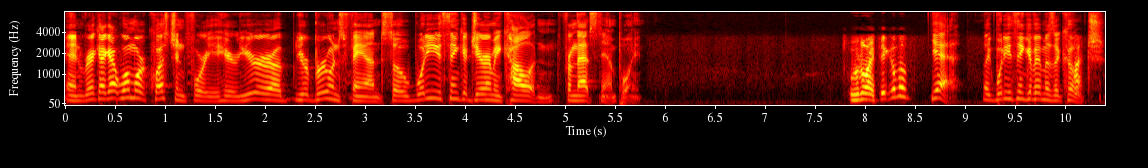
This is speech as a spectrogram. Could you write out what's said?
And Rick, I got one more question for you here. You're a you're a Bruins fan, so what do you think of Jeremy Colliton from that standpoint? What do I think of him? Yeah, like what do you think of him as a coach?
